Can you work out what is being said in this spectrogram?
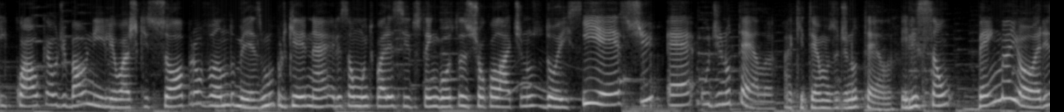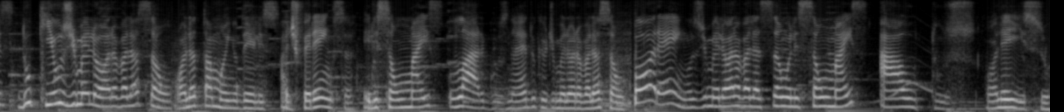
e qual que é o de baunilha. Eu acho que só provando mesmo, porque, né, eles são muito parecidos, tem gostos de chocolate nos dois. E este é o de Nutella. Aqui temos o de Nutella. Eles são bem maiores do que os de melhor avaliação. Olha o tamanho deles. A diferença? Eles são mais largos, né, do que o de melhor avaliação. Porém, os de melhor avaliação, eles são mais altos. Olha isso.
